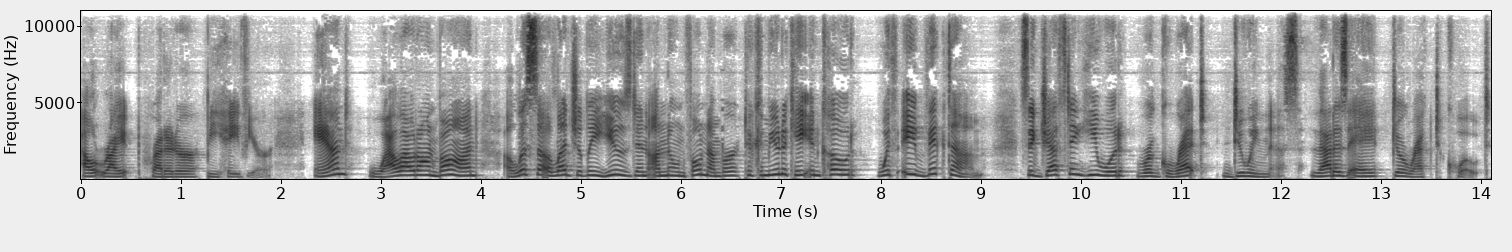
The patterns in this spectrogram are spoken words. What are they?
outright predator behavior. And while out on bond, Alissa allegedly used an unknown phone number to communicate in code with a victim, suggesting he would regret doing this. That is a direct quote.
